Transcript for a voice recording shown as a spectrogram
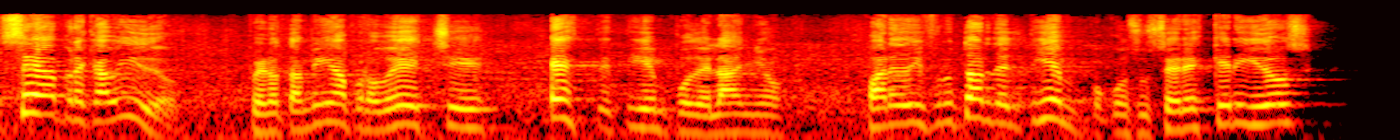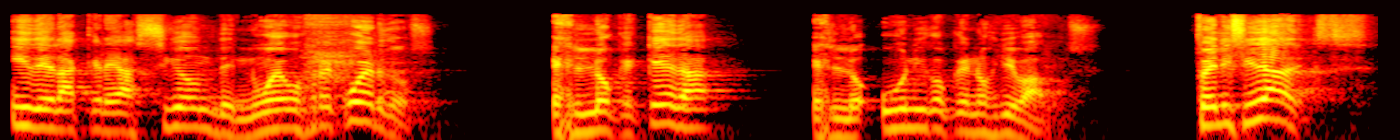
Sea precavido, pero también aproveche este tiempo del año para disfrutar del tiempo con sus seres queridos y de la creación de nuevos recuerdos. Es lo que queda, es lo único que nos llevamos. Felicidades.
